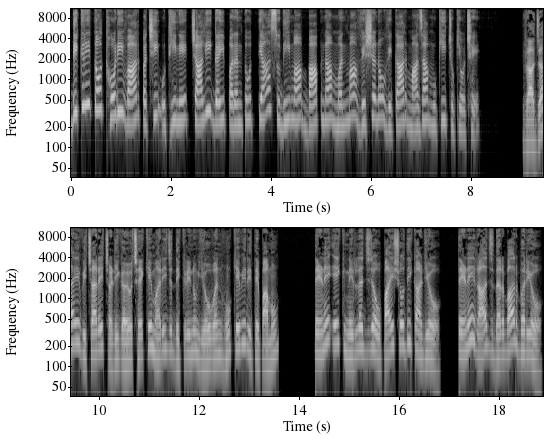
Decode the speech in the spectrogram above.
દીકરી તો થોડી વાર પછી ઉઠીને ચાલી ગઈ પરંતુ ત્યાં સુધીમાં બાપના મનમાં વિષનો વિકાર માઝા મૂકી ચૂક્યો છે. રાજાએ વિચારે ચડી ગયો છે કે મારી જ દીકરીનું યૌવન હું કેવી રીતે પામું? તેણે એક નિર્લજ્જ ઉપાય શોધી કાઢ્યો. તેણે રાજ દરબાર ભર્યો.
